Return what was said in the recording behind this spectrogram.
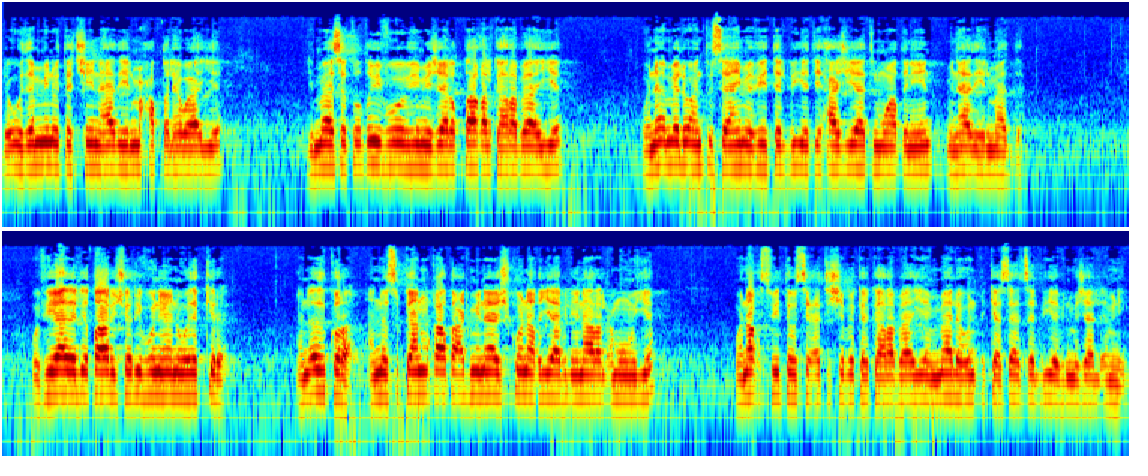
لو أثمن تدشين هذه المحطة الهوائية لما ستضيفه في مجال الطاقة الكهربائية ونأمل أن تساهم في تلبية حاجيات المواطنين من هذه المادة. وفي هذا الإطار يشرفني أن أذكر أن أذكر أن سكان مقاطعة منى يشكون غياب الإنارة العمومية ونقص في توسعة الشبكة الكهربائية مما له انعكاسات سلبية في المجال الأمني.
